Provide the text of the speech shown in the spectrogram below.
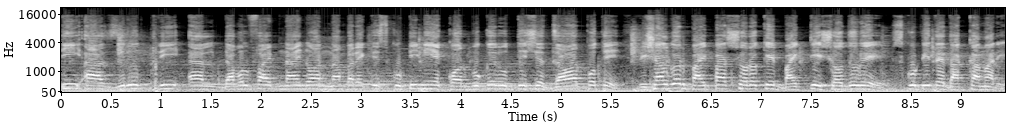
T R zero three L double five nine one number একটি স্কুটি নিয়ে করবুকের উদ্দেশ্যে যাওয়ার পথে বিশালগড় বাইপাস সড়কে বাইকটি সজোরে স্কুটিতে ধাক্কা মারে।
